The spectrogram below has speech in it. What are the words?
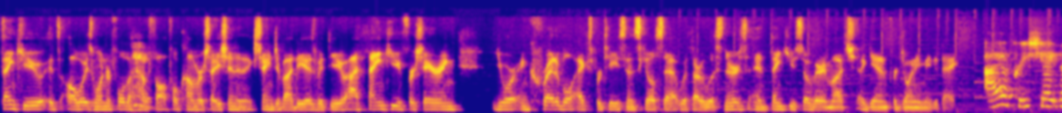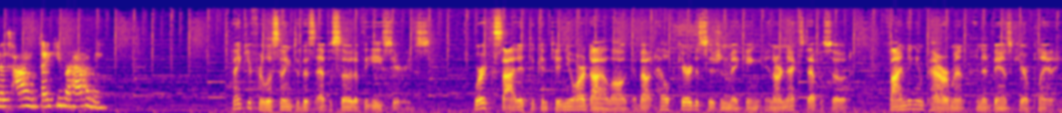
thank you. It's always wonderful to have thoughtful conversation and exchange of ideas with you. I thank you for sharing your incredible expertise and skill set with our listeners. And thank you so very much again for joining me today. I appreciate the time. Thank you for having me. Thank you for listening to this episode of the E Series. We're excited to continue our dialogue about healthcare decision making in our next episode, Finding Empowerment in Advanced Care Planning.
